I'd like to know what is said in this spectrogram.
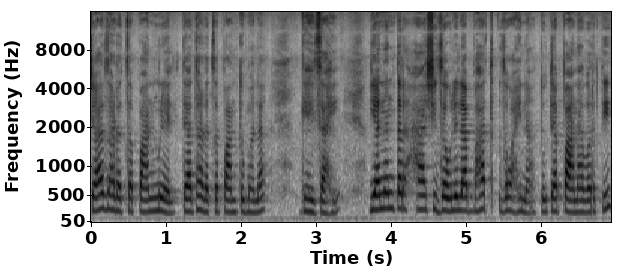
ज्या झाडाचं पान मिळेल त्या झाडाचं पान तुम्हाला घ्यायचं आहे. यानंतर हा शिजवलेला भात जो आहे ना तो त्या पानावरती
